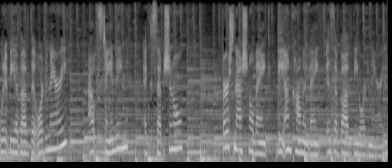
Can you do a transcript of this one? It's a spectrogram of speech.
Would it be above the ordinary? Outstanding? Exceptional? First National Bank, the uncommon bank, is above the ordinary.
